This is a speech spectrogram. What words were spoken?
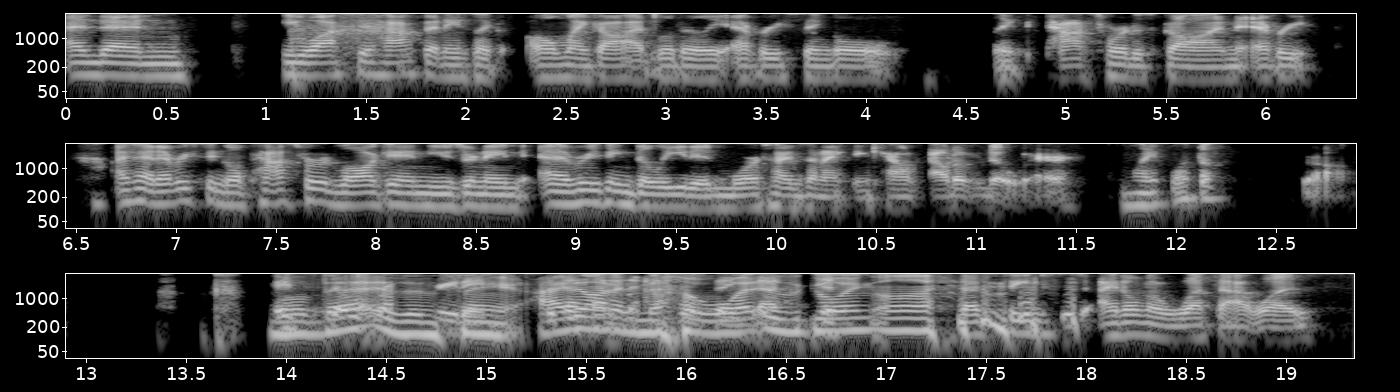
and then he watched it happen. He's like, "Oh my god!" Literally every single like password is gone. Every I've had every single password, login, username, everything deleted more times than I can count out of nowhere. I'm like, what the f- is wrong? well, it's so that is insane. I don't know what is going just- on. That seems I don't know what that was.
